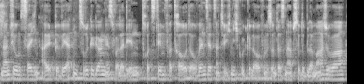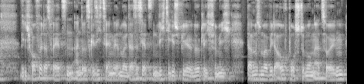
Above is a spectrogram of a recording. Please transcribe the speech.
in Anführungszeichen, altbewährten zurückgegangen ist, weil er denen trotzdem vertraut, auch wenn es jetzt natürlich nicht gut gelaufen ist und das eine absolute Blamage war. Ich hoffe, dass wir jetzt ein anderes Gesicht sein werden, weil das ist jetzt ein wichtiges Spiel, wirklich für mich. Da müssen wir wieder Aufbruchsstimmung erzeugen.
